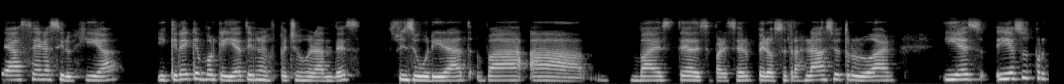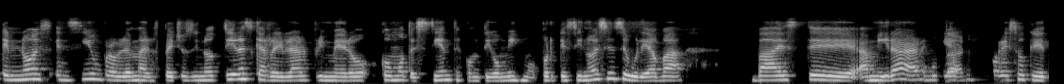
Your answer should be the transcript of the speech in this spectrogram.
se hace la cirugía y cree que porque ya tiene los pechos grandes, su inseguridad va a, va este, a desaparecer, pero se traslada hacia otro lugar. Y, es, y eso es porque no es en sí un problema de los pechos, sino tienes que arreglar primero cómo te sientes contigo mismo, porque si no esa inseguridad va, va este, a migrar. y es Mutar. por eso que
